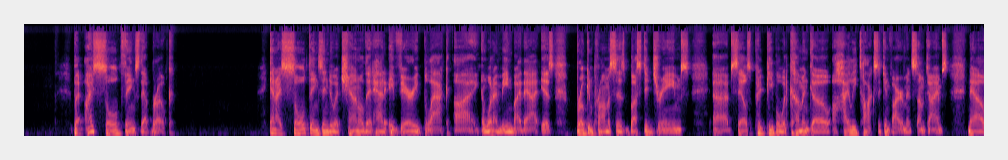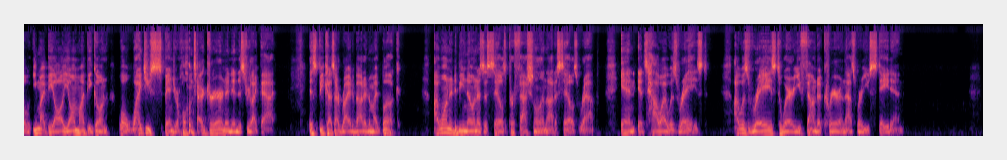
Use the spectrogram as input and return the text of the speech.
But I sold things that broke. and I sold things into a channel that had a very black eye. And what I mean by that is broken promises, busted dreams. Uh, sales p- people would come and go, a highly toxic environment sometimes. Now, you might be all, y'all might be going, well, why'd you spend your whole entire career in an industry like that? It's because I write about it in my book. I wanted to be known as a sales professional and not a sales rep. And it's how I was raised. I was raised to where you found a career and that's where you stayed in.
